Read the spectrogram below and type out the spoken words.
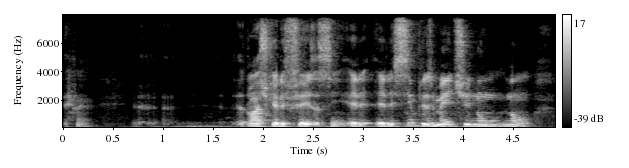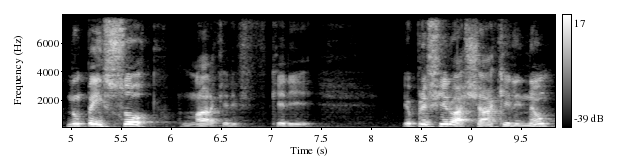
eu não acho que ele fez assim. Ele, ele simplesmente não, não, não pensou na hora que ele, que ele. Eu prefiro achar que ele não,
